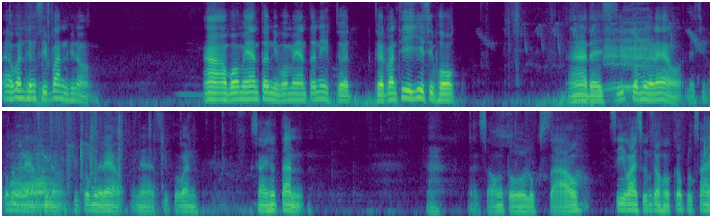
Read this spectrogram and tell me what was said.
อ่าวันถึงสิบวันพี่น้องอ้าวบอแมนตัวนี้บอแมนตัวนี้เกิดเกิดวันที่ยี่สิบหก อ่าได้สิบก็มือแล้วได้สิบก็มือแล้วพี่น้องสิบก็มือแล้วเนี่ยสิบกว่าวันชายฮุตตันสองตัวลูกสาวซีวายศูนย์กับหกกับลูกชาย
